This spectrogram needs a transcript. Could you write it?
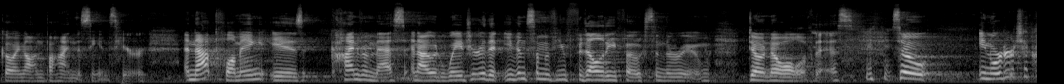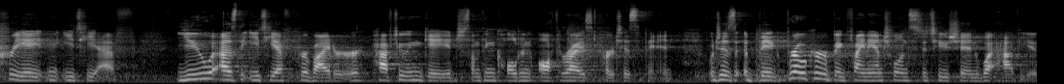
going on behind the scenes here. And that plumbing is kind of a mess, and I would wager that even some of you Fidelity folks in the room don't know all of this. so, in order to create an ETF, you, as the ETF provider, have to engage something called an authorized participant, which is a big broker, big financial institution, what have you.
